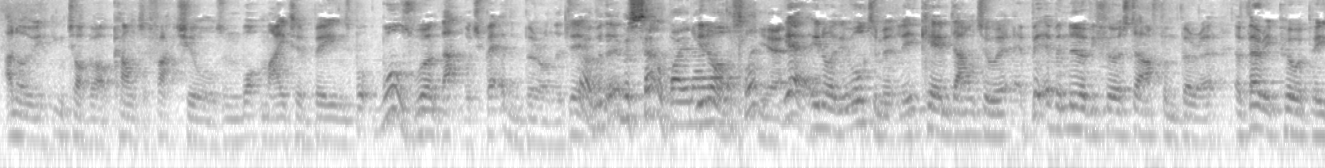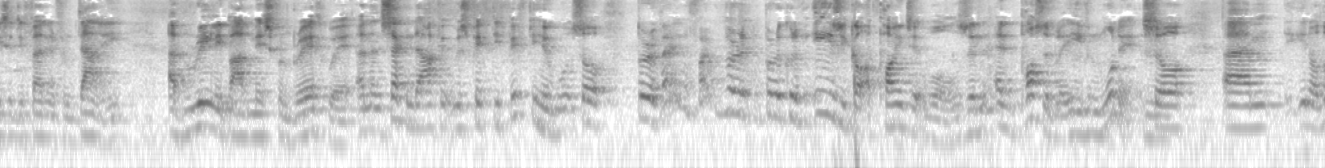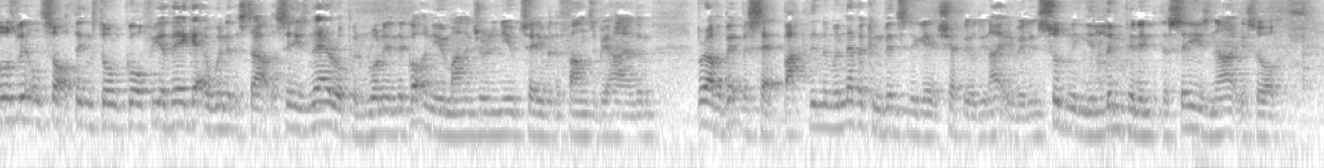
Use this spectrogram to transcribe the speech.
I know you can talk about counterfactuals and what might have been, but Wolves weren't that much better than Borough on the day. Yeah, were they? it was settled by an You know, slip. Yeah. Yeah, you know, ultimately it came down to a, a bit of a nervy first half from Borough, a very poor piece of defending from Danny, a really bad miss from Braithwaite, and then second half it was 50-50 who was so Borough, very, very, Borough could have easily got a point at Wolves and, and possibly even won it. So, um, you know, those little sort of things don't go for you. They get a win at the start of the season, they're up and running, they've got a new manager and a new team and the fans are behind them. But have a bit of a setback. Then they were never convincing against Sheffield United, really. And suddenly you're limping into the season, aren't you? So,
